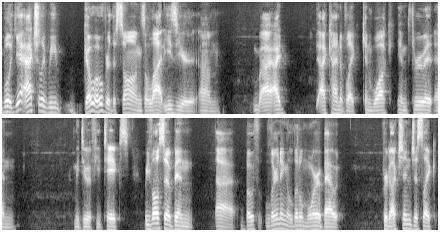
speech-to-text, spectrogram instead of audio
Well, yeah, actually, we go over the songs a lot easier. Um, I, I, I kind of like can walk him through it, and we do a few takes. We've also been uh, both learning a little more about production, just like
